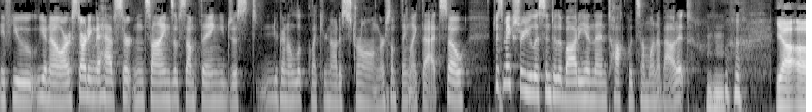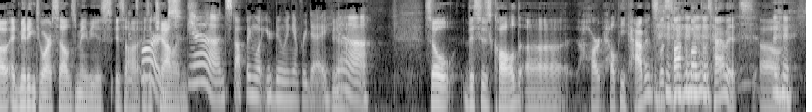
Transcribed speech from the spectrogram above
If you, you know, are starting to have certain signs of something, you just you're going to look like you're not as strong or something like that. So, just make sure you listen to the body and then talk with someone about it. Yeah, uh, admitting to ourselves maybe is is a, is a challenge. Yeah, and stopping what you're doing every day. Yeah. Yeah. So this is called uh, heart healthy habits. Let's talk about those habits. Um,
